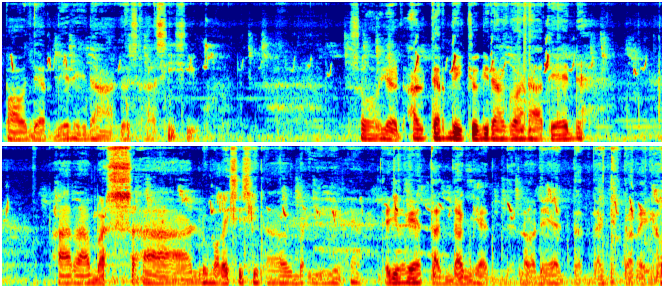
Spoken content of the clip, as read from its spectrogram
powder din eh, na ano, sa sisiyo. So, yun. Alternate yung ginagawa natin para mas ah, lumaki si sila. Ito yung yan, tandang yan. Dalawa na yan, tandang pareho.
